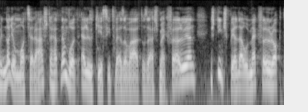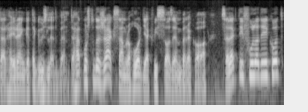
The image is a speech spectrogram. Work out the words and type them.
hogy nagyon macerás, tehát nem volt előkészítve ez a változás megfelelően, és nincs például megfelelő raktárhely rengeteg üzletben. Tehát most oda zsákszámra hordják vissza az emberek a szelektív hulladékot,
